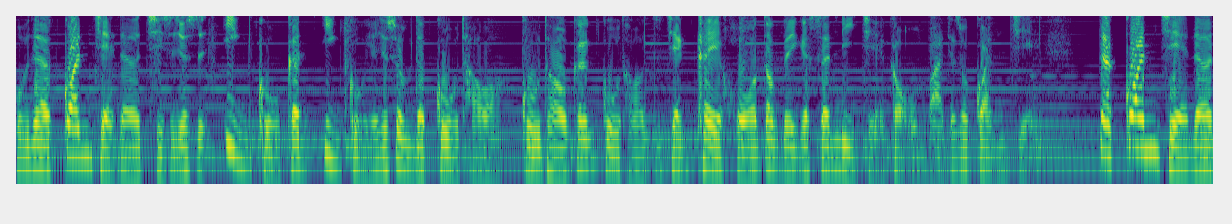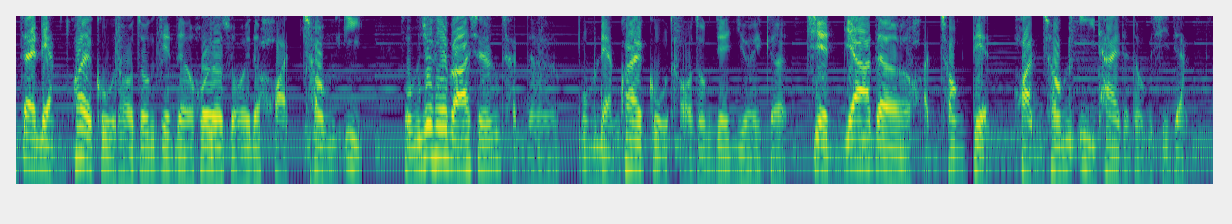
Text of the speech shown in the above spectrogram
我们的关节呢，其实就是硬骨跟硬骨，也就是我们的骨头哦，骨头跟骨头之间可以活动的一个生理结构，我们把它叫做关节。那关节呢，在两块骨头中间呢，会有所谓的缓冲翼。我们就可以把它想象成呢，我们两块骨头中间有一个减压的缓冲垫、缓冲液态的东西，这样子。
